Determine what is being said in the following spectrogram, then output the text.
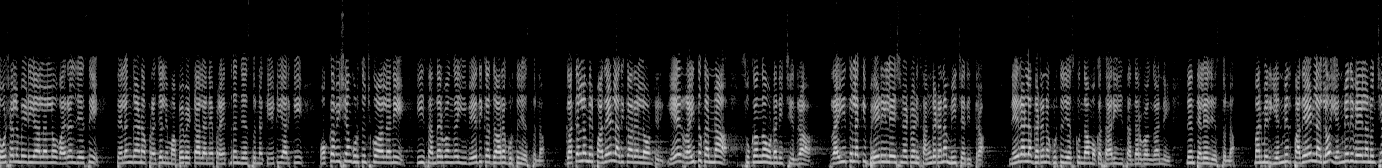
సోషల్ మీడియాలలో వైరల్ చేసి తెలంగాణ ప్రజల్ని మభ్యపెట్టాలనే ప్రయత్నం చేస్తున్న కేటీఆర్కి ఒక్క విషయం గుర్తుంచుకోవాలని ఈ సందర్భంగా ఈ వేదిక ద్వారా గుర్తు చేస్తున్నా. గతంలో మీరు పదేళ్ళ అధికారంలో ఉంటారు. ఏ రైతు కన్నా సుఖంగా ఉండనిచ్చిండ్రా? రైతులకి బేడీ లేచినటువంటి సంఘటన మీ చరిత్ర. నేరళ్ళ ఘటన గుర్తు చేసుకుందాం ఒకసారి ఈ సందర్భంగాన్ని నేను తెలియజేస్తున్నా. మరి మీరు ఎనిమిది పదేళ్ళలో ఎనిమిది వేల నుంచి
